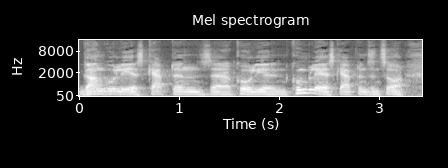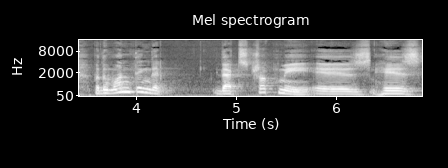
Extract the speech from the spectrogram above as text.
Ganguly as captains, uh, Kohli and Kumble as captains, and so on. But the one thing that that struck me is his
